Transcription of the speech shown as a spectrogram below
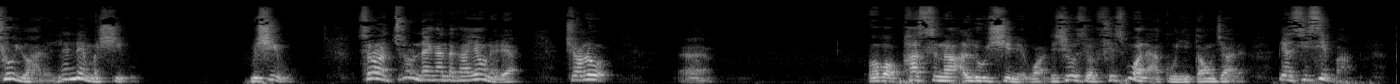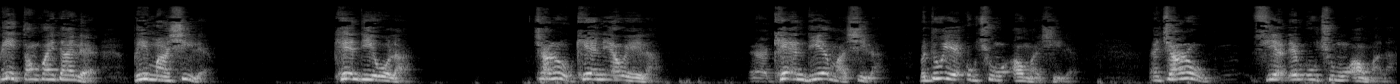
ချို့ရွာတယ်လက်နဲ့မရှိဘူးမရှိဘူးဆိုတော့ကျွန်တော်နိုင်ငံတကာရောက်နေတဲ့ကျွန်တော်တို့အဲဘောဘော personal allusion တွေပေါ့တချို့ဆို Facebook နဲ့အကူကြီးတောင်းကြတယ်ပြန်စစ်စစ်ပါဘေးတောင်းပိုင်းတိုင်းလေဘေးမှာရှိလေ KNDO လားကျွန်တော်တို့ KNLA လား KNDA မှာရှိလားဘသူရဲ့အုပ်ချုပ်မှုအောက်မှာရှိလဲအဲကျွန်တော်တို့ CNM အုပ်ချုပ်မှုအောက်မှာလား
